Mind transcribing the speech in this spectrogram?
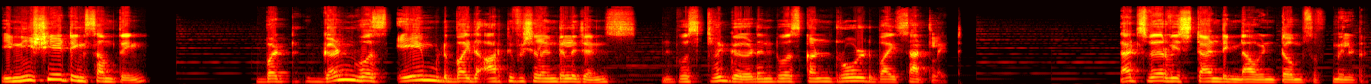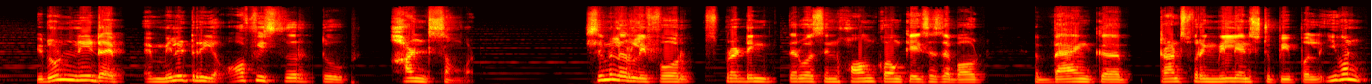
initiating something but gun was aimed by the artificial intelligence. It was triggered and it was controlled by satellite. That's where we're standing now in terms of military. You don't need a, a military officer to hunt someone. Similarly, for spreading, there was in Hong Kong cases about a bank uh, transferring millions to people. Even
